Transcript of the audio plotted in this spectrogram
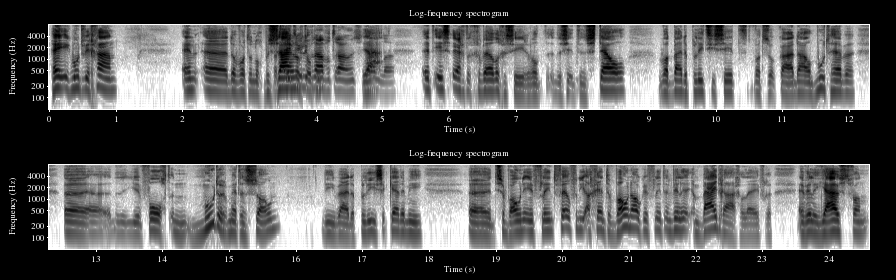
Hé, hey, ik moet weer gaan. En eh, dan wordt er nog bezuinigd op... een- trouwens? Ja. het is echt een geweldige serie. Want er zit een stel wat bij de politie zit. Wat ze elkaar daar ontmoet hebben. Eh, je volgt een moeder met een zoon. Die bij de Police Academy. Eh, ze wonen in Flint. Veel van die agenten wonen ook in Flint. En willen een bijdrage leveren. En willen juist van.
